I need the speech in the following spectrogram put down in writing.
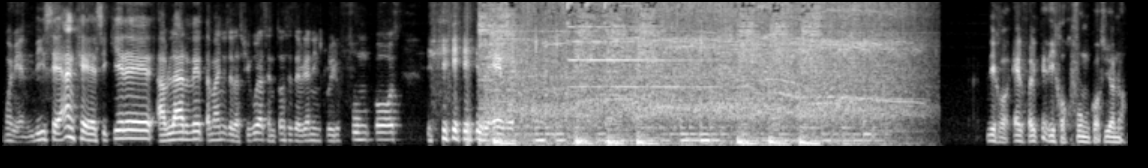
Muy bien, dice Ángel, si quiere hablar de tamaños de las figuras, entonces deberían incluir Funcos, y. Dijo, él fue el que dijo Funcos, yo no.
